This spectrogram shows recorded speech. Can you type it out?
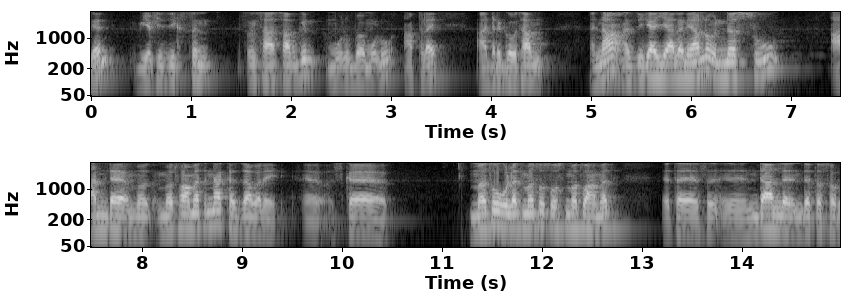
ግን የፊዚክስን ጽንሰ ሀሳብ ግን ሙሉ በሙሉ apply አድርገውታል ነው እና እዚህ ጋር እያለን ያለው እነሱ አንድ መቶ ዓመት እና ከዛ በላይ እስከ መቶ ሁለት መቶ ሶስት መቶ ዓመት እንዳለ እንደተሰሩ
